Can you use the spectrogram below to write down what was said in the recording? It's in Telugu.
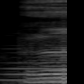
呃。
